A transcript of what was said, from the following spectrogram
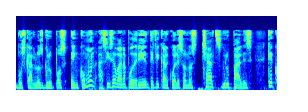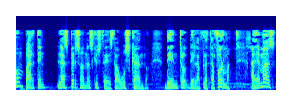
buscar los grupos en común. Así se van a poder identificar cuáles son los chats grupales que comparten las personas que usted está buscando dentro de la plataforma. Además,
